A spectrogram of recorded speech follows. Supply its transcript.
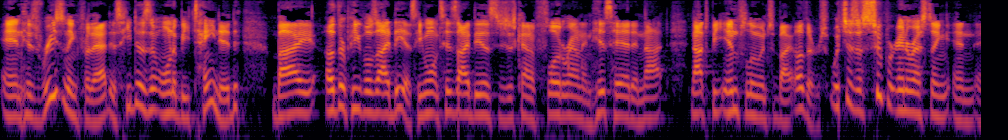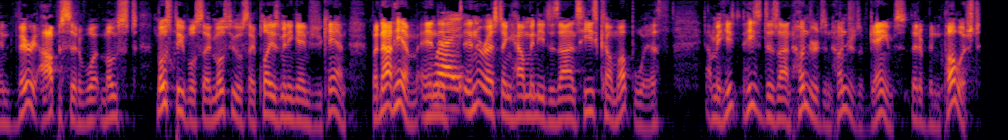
And his reasoning for that is he doesn't want to be tainted by other people's ideas. He wants his ideas to just kind of float around in his head and not, not to be influenced by others, which is a super interesting and, and very opposite of what most, most people say. Most people say play as many games as you can, but not him. And right. it's interesting how many designs he's come up with. I mean, he's, he's designed hundreds and hundreds of games that have been published.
